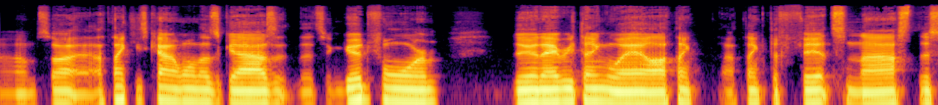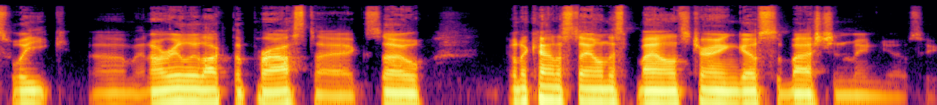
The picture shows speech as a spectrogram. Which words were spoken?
Um, so I, I, think he's kind of one of those guys that, that's in good form doing everything well. I think I think the fit's nice this week, um, and I really like the price tag. So, I'm going to kind of stay on this balance train. Go Sebastian Munoz here.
